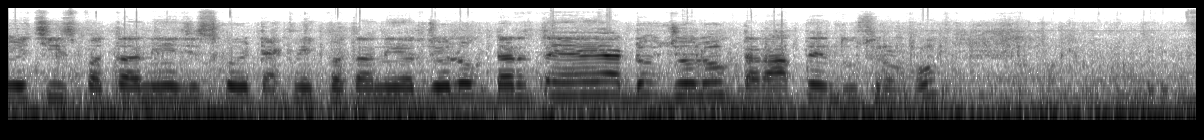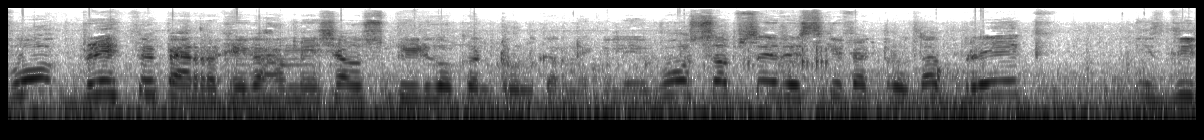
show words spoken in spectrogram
ये चीज़ पता नहीं है, जिसको ये टेक्निक पता नहीं है, और जो लोग डरते हैं या जो लोग डराते हैं दूसरों को, वो ब्रेक पे पैर रखेगा हमेशा उस स्पीड को कंट्रोल करने के लिए। वो सबसे रिस्की फैक्टर होता है। Brake is the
